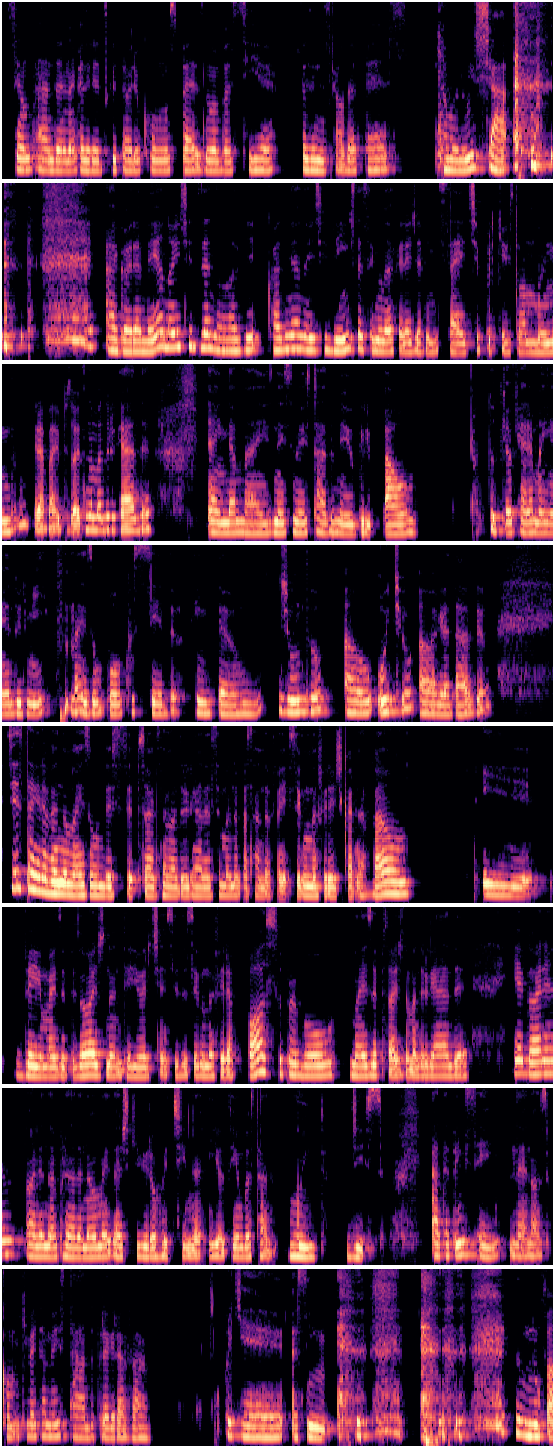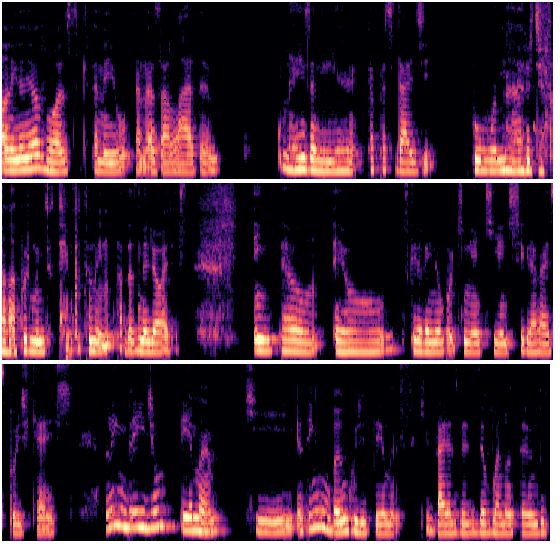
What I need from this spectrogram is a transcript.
sentada na cadeira de escritório com os pés numa bacia, fazendo escalda-pés, tomando um chá. Agora, meia-noite e 19, quase meia-noite e 20 da segunda-feira, dia 27, porque eu estou amando gravar episódios na madrugada, ainda mais nesse meu estado meio gripal, tudo que eu quero amanhã é dormir mais um pouco cedo. Então, junto ao útil, ao agradável, de estar gravando mais um desses episódios na madrugada. Semana passada foi segunda-feira de carnaval e veio mais episódio. No anterior tinha sido segunda-feira pós Super Bowl, mais episódio da madrugada. E agora, olha, não é por nada não, mas acho que virou rotina e eu tenho gostado muito disso. Até pensei, né, nossa, como que vai estar meu estado para gravar? Porque, assim, não falo nem da minha voz, que tá meio anasalada, mas a minha capacidade pulmonar de falar por muito tempo também não tá das melhores. Então, eu escrevendo um pouquinho aqui antes de gravar esse podcast, lembrei de um tema que eu tenho um banco de temas que várias vezes eu vou anotando,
